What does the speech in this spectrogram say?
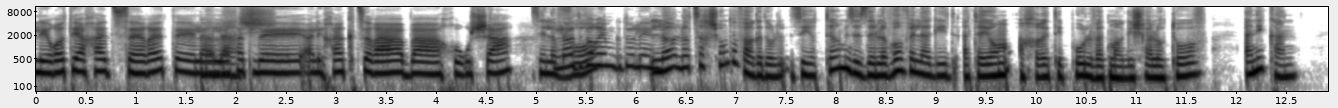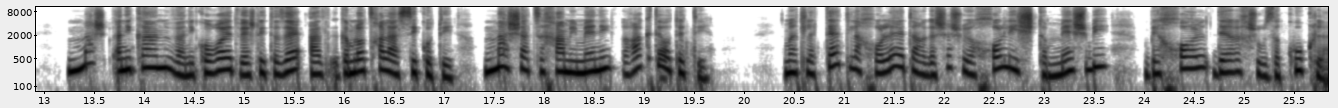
לראות יחד סרט, אה, ממש. ללכת להליכה קצרה בחורשה. זה לבוא... לא דברים גדולים. לא, לא צריך שום דבר גדול. זה יותר מזה, זה לבוא ולהגיד, את היום אחרי טיפול ואת מרגישה לא טוב, אני כאן. מש... אני כאן ואני קוראת ויש לי את הזה, את גם לא צריכה להעסיק אותי. מה שאת צריכה ממני, רק תאותתי. זאת אומרת, לתת לחולה את ההרגשה שהוא יכול להשתמש בי בכל דרך שהוא זקוק לה.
